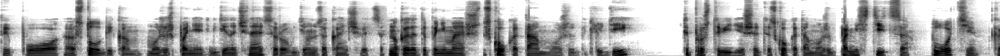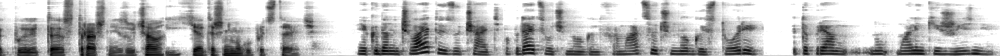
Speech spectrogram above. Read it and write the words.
ты по э, столбикам можешь понять, где начинается ров, где он заканчивается. Но когда ты понимаешь, сколько там может быть людей, ты просто видишь это, сколько там может поместиться плоти, как бы это страшно не звучало, я даже не могу представить. Я когда начала это изучать, попадается очень много информации, очень много историй. Это прям, ну, маленькие жизни,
